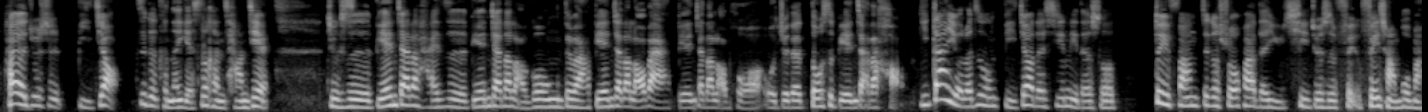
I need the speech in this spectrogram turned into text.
还有就是比较，这个可能也是很常见，就是别人家的孩子、别人家的老公，对吧？别人家的老板、别人家的老婆，我觉得都是别人家的好。一旦有了这种比较的心理的时候，对方这个说话的语气就是非非常不满。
